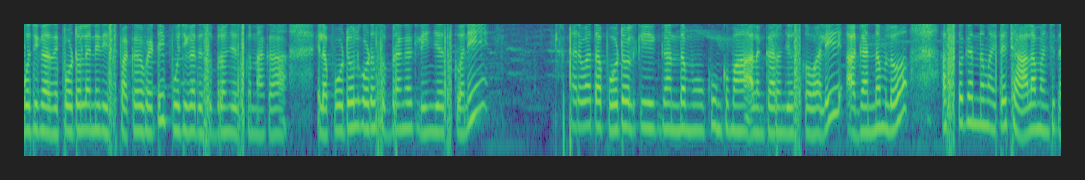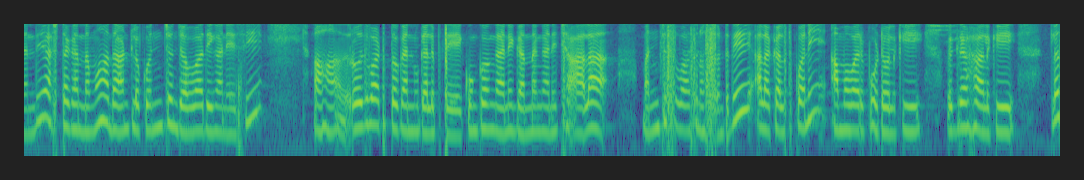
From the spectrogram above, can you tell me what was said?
పూజ గది ఫోటోలన్నీ తీసి పక్కకు పెట్టి పూజ గది శుభ్రం చేసుకున్నాక ఇలా ఫోటోలు కూడా శుభ్రంగా క్లీన్ చేసుకొని తర్వాత ఫోటోలకి గంధము కుంకుమ అలంకారం చేసుకోవాలి. ఆ గంధంలో అశ్వగంధం అయితే చాలా మంచిదండి. అష్టగంధము దాంట్లో కొంచెం జవ్వాది అనేసి రోజు వాటితో కానీ కలిపితే కుంకుమ కానీ గంధం కానీ చాలా మంచి సువాసన వస్తుంటుంది. అలా కలుపుకొని అమ్మవారి ఫోటోలకి విగ్రహాలకి ఇట్లా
